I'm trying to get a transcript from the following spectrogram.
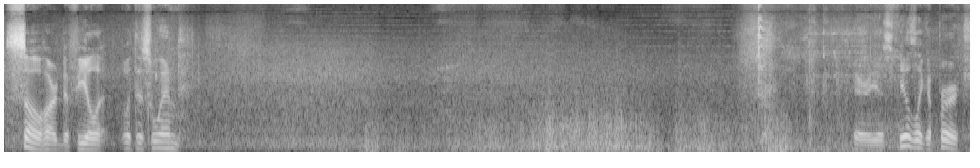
So hard to feel it with this wind. There he is. Feels like a perch.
